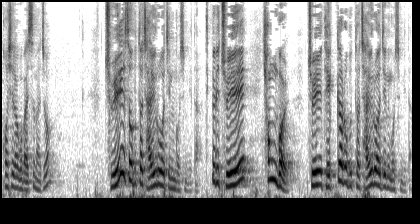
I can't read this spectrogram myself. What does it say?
것이라고 말씀하죠? 죄에서부터 자유로워지는 것입니다. 특별히 죄의 형벌, 죄의 대가로부터 자유로워지는 것입니다.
